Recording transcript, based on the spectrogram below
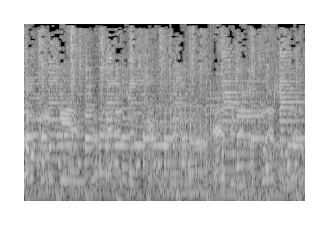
Welcome again to Hazzard County. Hazzard is a pleasant little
